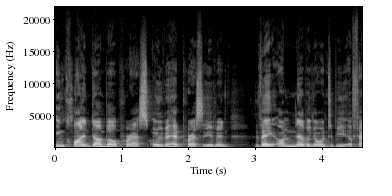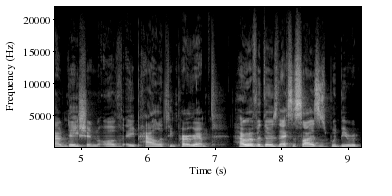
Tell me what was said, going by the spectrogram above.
incline dumbbell press, overhead press even, they are never going to be a foundation of a powerlifting program. However, those exercises would be re-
